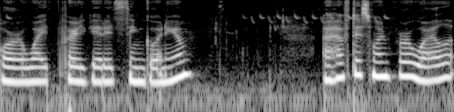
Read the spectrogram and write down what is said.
or white variegated Syngonium I have this one for a while.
